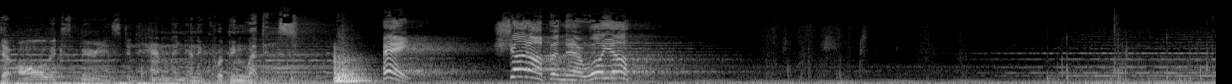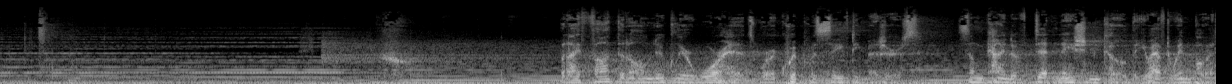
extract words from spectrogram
They're all experienced in handling and equipping weapons. Hey! Shut up in there, will ya? But I thought that all nuclear warheads were equipped with safety measures. Some kind of detonation code that you have to input.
